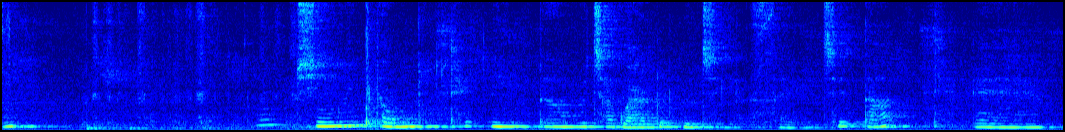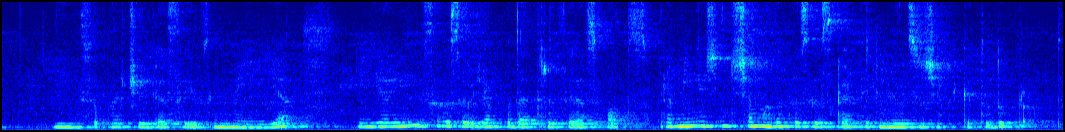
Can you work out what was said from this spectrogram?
Uhum. Então. Aguardo no dia 7, tá? É, isso a partir das seis e meia. E aí, se você já puder trazer as fotos pra mim, a gente já manda fazer as carteirinhas e já fica tudo pronto.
